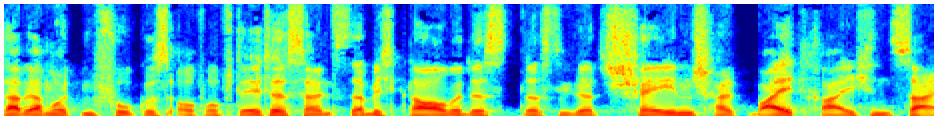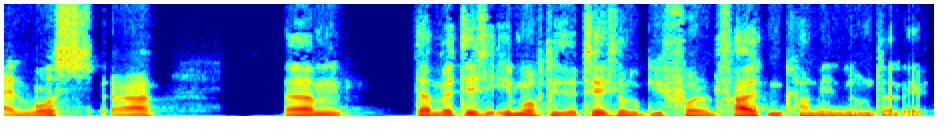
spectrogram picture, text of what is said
klar, wir haben heute einen Fokus auf, auf Data Science, aber ich glaube, dass, dass dieser Change halt weitreichend sein muss, ja, ähm, damit ich eben auch diese Technologie voll entfalten kann in den Unternehmen.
